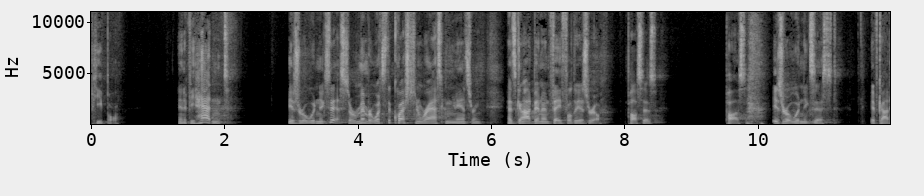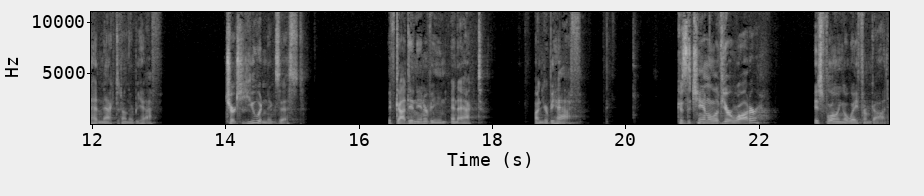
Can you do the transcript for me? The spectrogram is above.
people. And if he hadn't, Israel wouldn't exist. So remember, what's the question we're asking and answering? Has God been unfaithful to Israel? Paul says, pause. Israel wouldn't exist if God hadn't acted on their behalf. Church, you wouldn't exist if God didn't intervene and act on your behalf. Because the channel of your water is flowing away from God.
